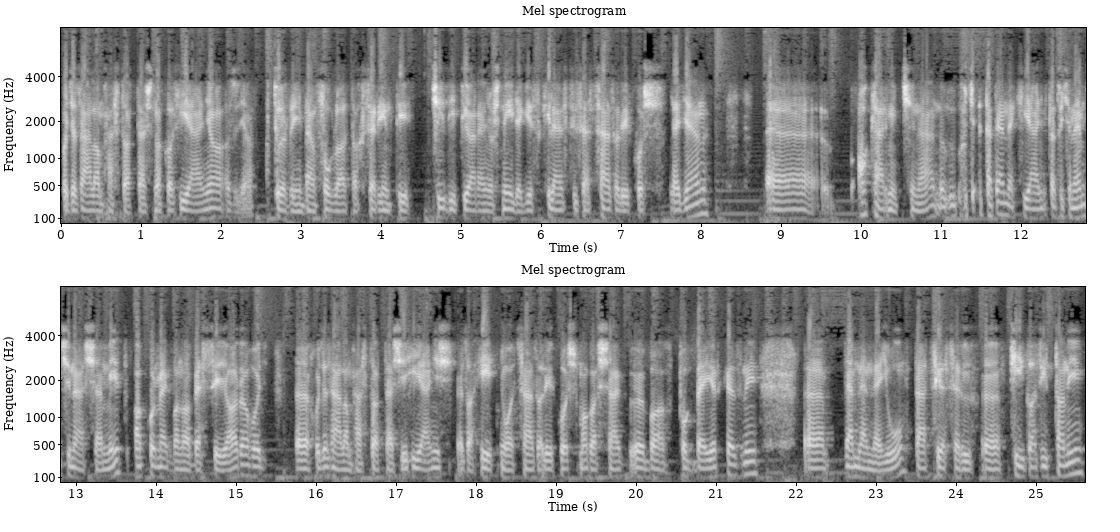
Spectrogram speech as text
hogy az államháztartásnak a hiánya, az ugye a törvényben foglaltak szerinti GDP arányos 4,9%-os legyen, akármit csinál, hogy, tehát ennek hiány, tehát hogyha nem csinál semmit, akkor megvan a veszély arra, hogy, hogy az államháztartási hiány is ez a 7-8 százalékos magasságba fog beérkezni. Nem lenne jó, tehát célszerű kiigazítani.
